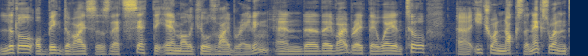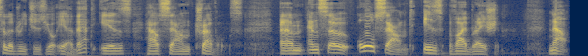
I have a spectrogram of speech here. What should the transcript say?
little or big devices that set the air molecules vibrating, and uh, they vibrate their way until uh, each one knocks the next one until it reaches your ear. That is how sound travels. Um, and so all sound is vibration. Now,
